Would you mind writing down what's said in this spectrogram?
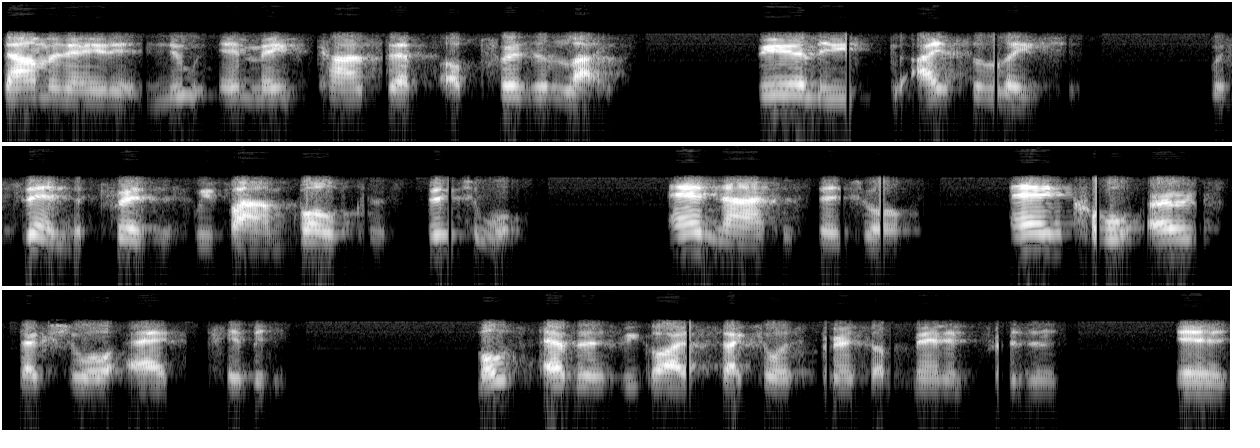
dominated new inmates' concept of prison life. Fear leads to isolation. Within the prisons, we find both consensual and non consensual and coerced sexual activity. Most evidence regarding sexual experience of men in prison is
